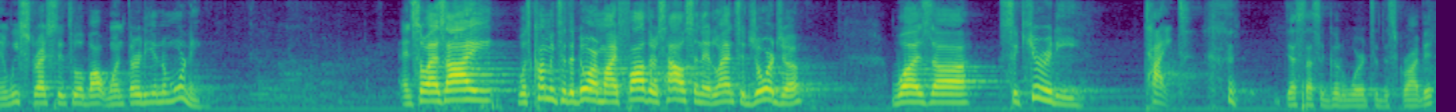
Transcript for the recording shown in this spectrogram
And we stretched it to about 1.30 in the morning. And so as i was coming to the door my father's house in atlanta georgia was uh, security tight. Guess that's a good word to describe it.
